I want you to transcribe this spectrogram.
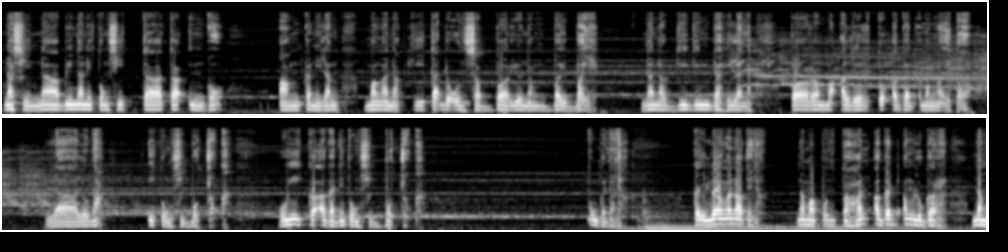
na sinabi na nitong si Tata Ingo ang kanilang mga nakita doon sa baryo ng Baybay na nagiging dahilan para maalerto agad ang mga ito. Lalo na itong si Butchok. Wika agad nitong si Butchok. Kung ganun, kailangan natin na mapuntahan agad ang lugar ng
